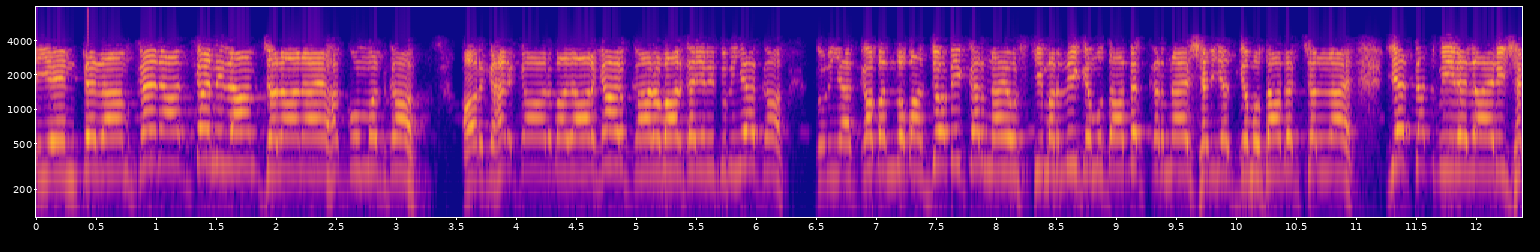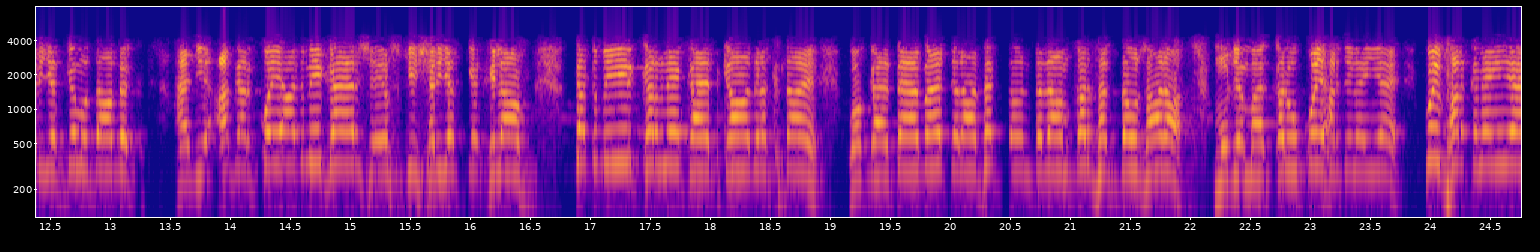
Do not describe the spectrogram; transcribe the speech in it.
یہ انتظام کائنات کا نظام چلانا ہے حکومت کا۔ اور گھر کا اور بازار کا اور کاروبار کا یعنی دنیا کا۔ دنیا کا بندوبست جو بھی کرنا ہے، اس کی مرضی کے مطابق کرنا ہے، شریعت کے مطابق چلنا ہے۔ یہ تدبیر ظاہری شریعت کے مطابق۔ ہاں جی اگر کوئی آدمی غیر سے اس کی شریعت کے خلاف تدبیر کرنے کا اعتقاد رکھتا ہے، وہ کہتا ہے، میں چلا سکتا ہوں، انتظام کر سکتا ہوں سارا۔ مجھے میں کروں، کوئی حرج نہیں ہے، کوئی فرق نہیں ہے۔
